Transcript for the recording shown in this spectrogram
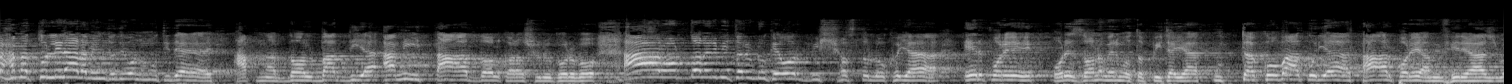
রহমাতুল্লিল আলমিন যদি অনুমতি দেয়, আপনার দল বাদ দিয়া আমি তার দল করা শুরু করব। আর ওর দলের ভিতরে ঢুকে ওর বিশ্বস্ত লোক হইয়া, এরপরে ওরে জনমের মতো পিটাইয়া, কুত্তা কোবা করিয়া, তারপরে আমি ফিরে আসব।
